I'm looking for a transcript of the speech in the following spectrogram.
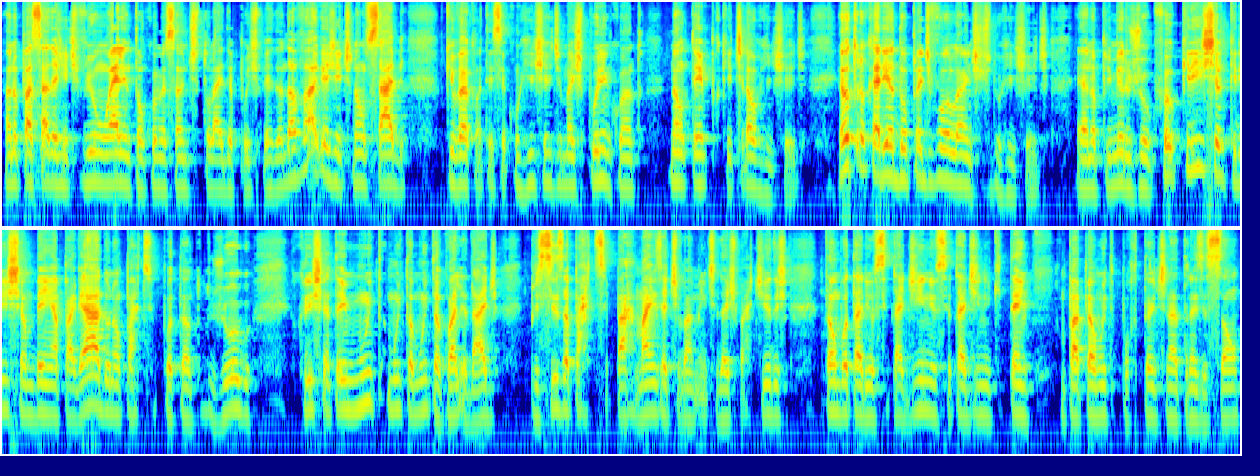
Ano passado a gente viu um Wellington começando a titular e depois perdendo a vaga. A gente não sabe o que vai acontecer com o Richard, mas por enquanto não tem por que tirar o Richard. Eu trocaria a dupla de volantes do Richard. É, no primeiro jogo foi o Christian, Christian bem apagado, não participou tanto do jogo. Christian tem muita, muita, muita qualidade, precisa participar mais ativamente das partidas. Então botaria o Citadini, o Citadini que tem um papel muito importante na transição,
